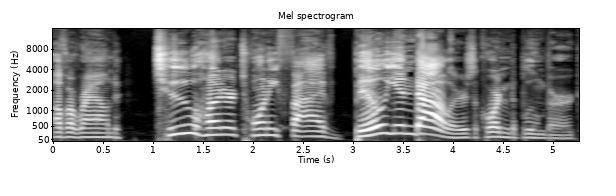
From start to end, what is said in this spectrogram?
of around $225 billion, according to Bloomberg,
